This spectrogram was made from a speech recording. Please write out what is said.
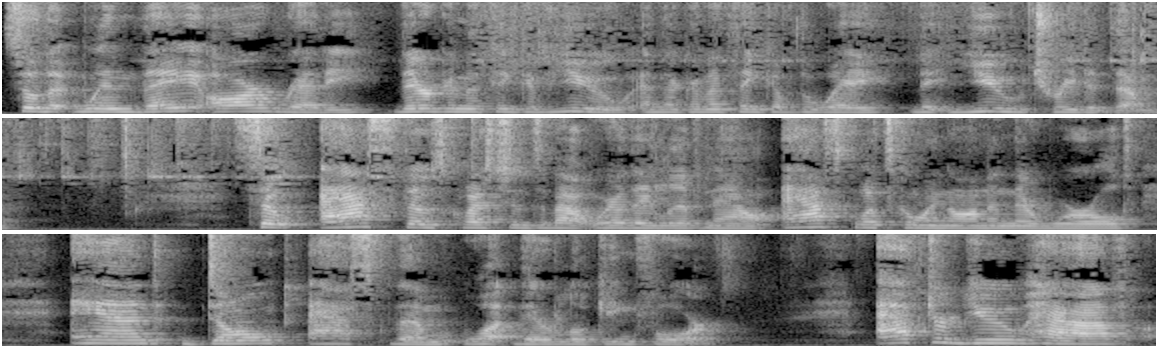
so that when they are ready, they're going to think of you and they're going to think of the way that you treated them. So ask those questions about where they live now. Ask what's going on in their world and don't ask them what they're looking for. After you have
